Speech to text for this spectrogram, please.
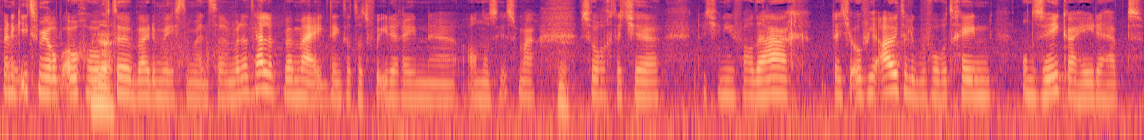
ben ik iets meer op ooghoogte ja. bij de meeste mensen. Maar dat helpt bij mij. Ik denk dat dat voor iedereen uh, anders is. Maar ja. zorg dat je, dat je in ieder geval daar... dat je over je uiterlijk bijvoorbeeld geen onzekerheden hebt.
